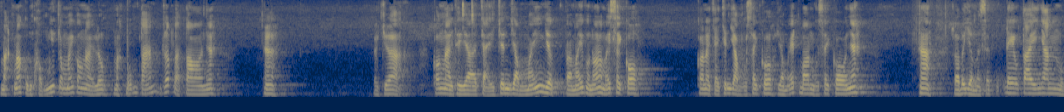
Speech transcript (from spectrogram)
Mặt nó cũng khủng nhất trong mấy con này luôn, mặt 48 rất là to nha, ha. Được chưa con này thì à, chạy trên dòng máy Nhật và máy của nó là máy Seiko. Con này chạy trên dòng của Seiko, dòng S-Bond của Seiko nhé ha. Rồi bây giờ mình sẽ đeo tay nhanh một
